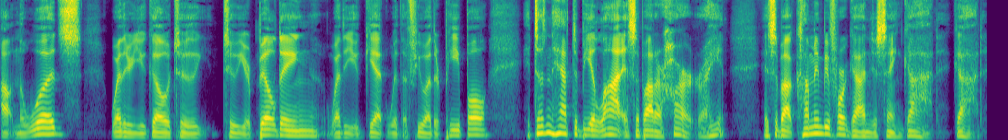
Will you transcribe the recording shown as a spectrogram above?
out in the woods, whether you go to to your building, whether you get with a few other people. It doesn't have to be a lot. It's about our heart, right? It's about coming before God and just saying, God, God,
